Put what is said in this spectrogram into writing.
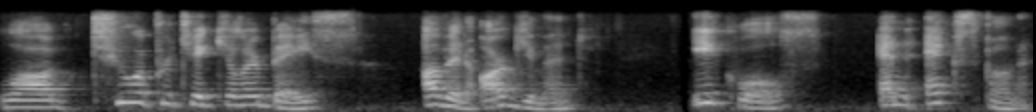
log to a particular base of an argument equals an exponent.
